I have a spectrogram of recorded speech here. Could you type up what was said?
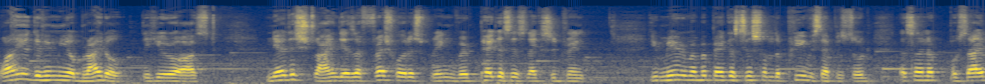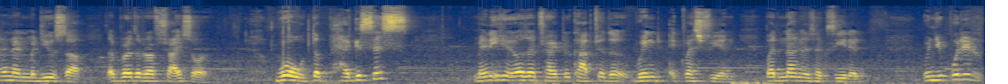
Why are you giving me a bridle? the hero asked. Near the shrine, there's a freshwater spring where Pegasus likes to drink. You may remember Pegasus from the previous episode, the son of Poseidon and Medusa, the brother of Chrysaor. Whoa, the Pegasus? Many heroes have tried to capture the winged equestrian, but none has succeeded. When you put it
